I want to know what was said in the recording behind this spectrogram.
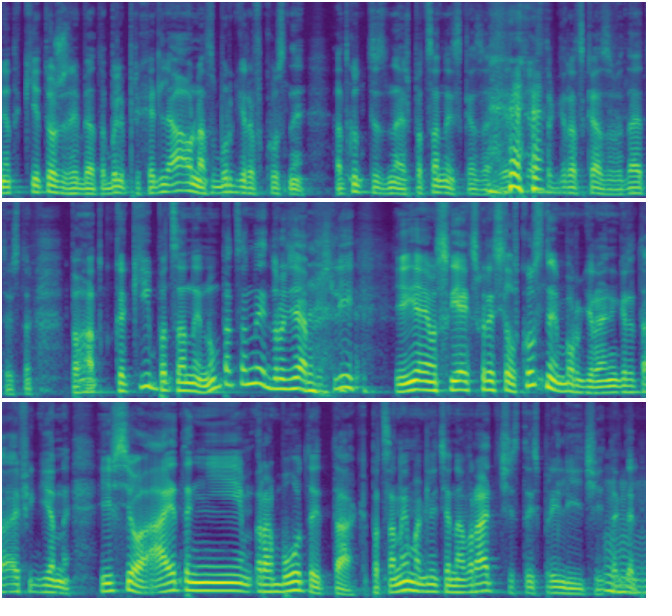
у меня такие тоже ребята были, приходили, а у нас бургеры вкусные. Откуда ты знаешь? Пацаны сказали. Я часто рассказываю, да, то есть, какие пацаны? Ну, пацаны, друзья пришли, и я, им, я их спросил, вкусные бургеры? Они говорят, а, офигенные. И все. А это не работает так. Пацаны могли тебе наврать чисто из приличия и так далее.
